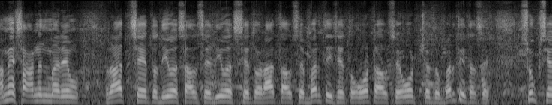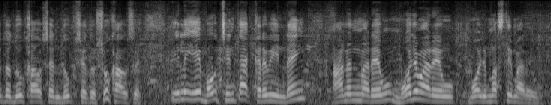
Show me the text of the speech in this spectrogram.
હંમેશા આનંદમાં રહેવું. રાત છે તો દિવસ આવશે, દિવસ છે તો રાત આવશે, ભરતી છે તો ઓટ આવશે, ઓટ છે તો ભરતી થશે. સુખ છે તો દુઃખ આવશે ને દુઃખ છે તો સુખ આવશે. એટલે એ બહુ ચિંતા કરવી નહીં. આનંદમાં રહેવું, મોજમાં રહેવું, મોજ મસ્તીમાં રહેવું.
